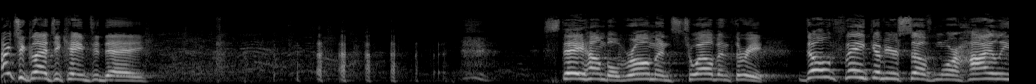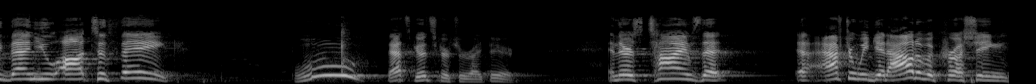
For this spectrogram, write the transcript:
Aren't you glad you came today? Stay humble. Romans 12 and 3. Don't think of yourself more highly than you ought to think. Woo, that's good scripture right there. And there's times that uh, after we get out of a crushing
